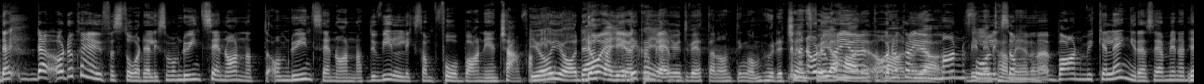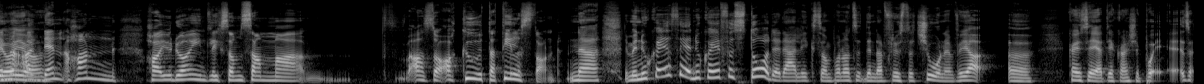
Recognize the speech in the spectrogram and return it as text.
Där- där- och då kan jag ju förstå det liksom, om du inte ser något annat, om du inte ser något annat, du vill liksom få barn i en kärnfamilj. Jo, jo, där då kan är det, ju jag, det kan jag ju inte veta någonting om hur det Nej, känns men, och då jag har ju, ett och barn då kan ju en man få liksom barn mycket längre. Så jag menar, den, Jo, jo. Den, han har ju då inte liksom samma alltså, akuta tillstånd. Nej, men nu kan jag säga, nu kan jag förstå det där liksom på något sätt den där frustrationen för jag uh, kan ju säga att jag kanske på alltså,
